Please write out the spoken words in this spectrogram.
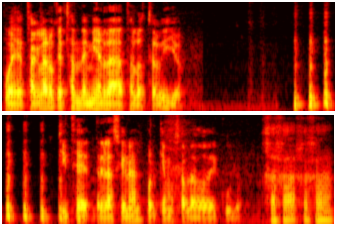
Pues está claro que están de mierda hasta los tobillos. Chiste relacional porque hemos hablado de culo. Jaja, jaja.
